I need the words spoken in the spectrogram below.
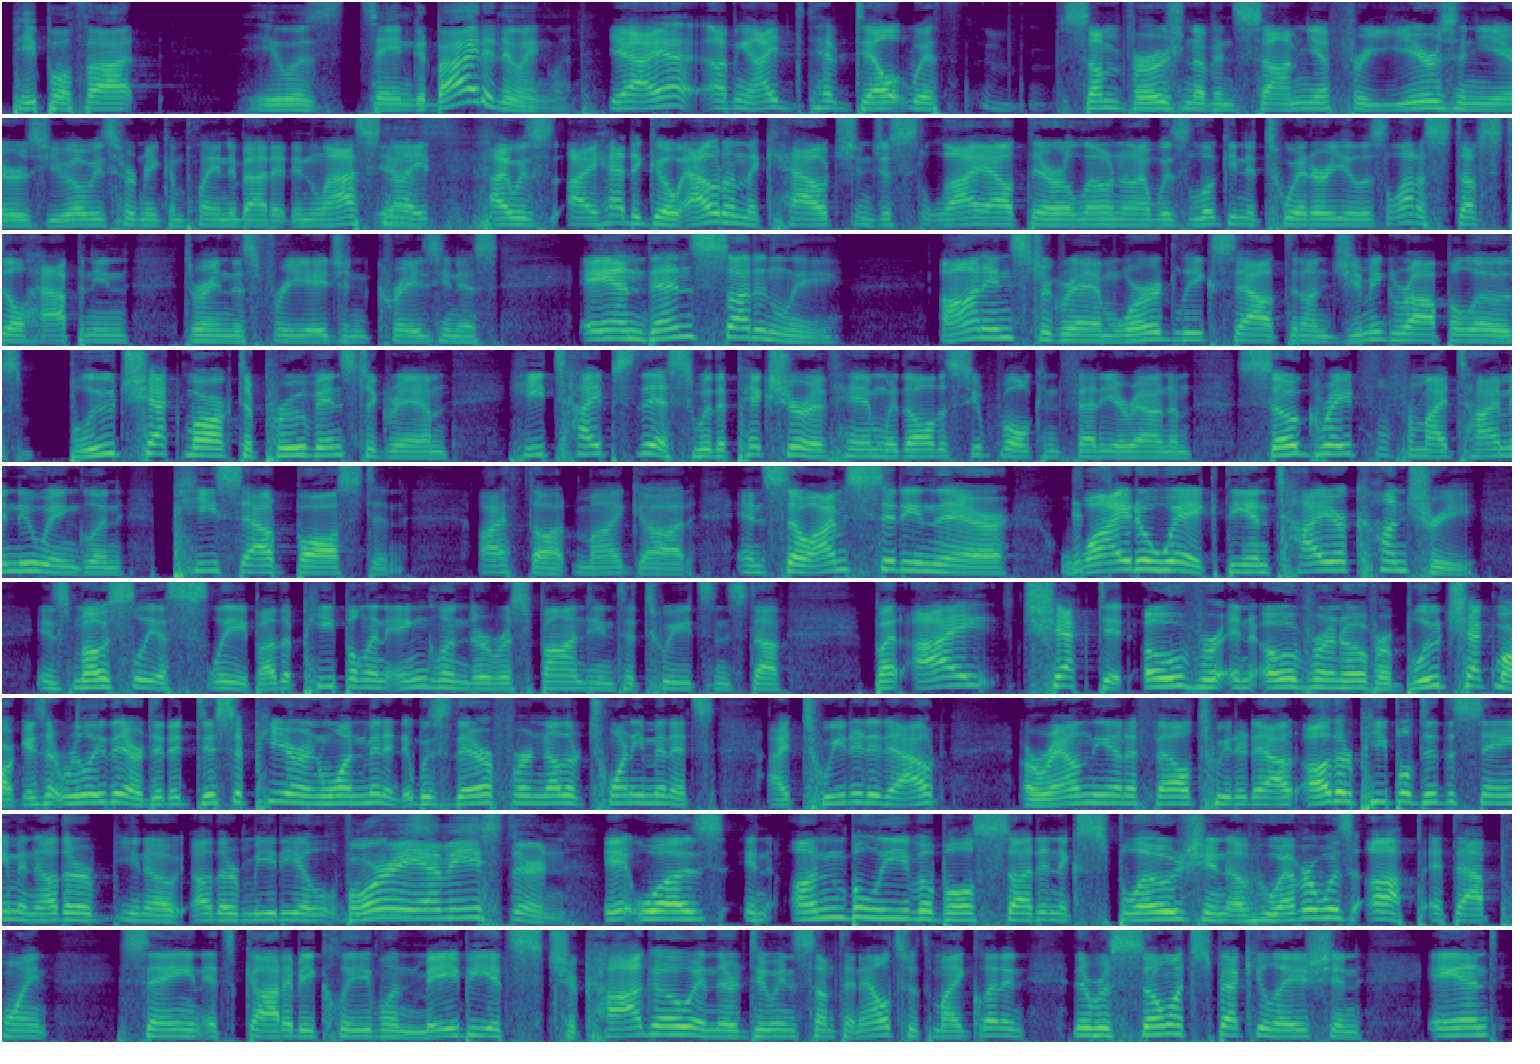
people thought he was saying goodbye to New England. Yeah, I, uh, I mean, I have dealt with some version of insomnia for years and years. You always heard me complain about it. And last Yes. night, I was I had to go out on the couch and just lie out there alone. And I was looking at Twitter. You know, there's a lot of stuff still happening during this free agent craziness. And then suddenly, on Instagram, word leaks out that on Jimmy Garoppolo's blue check mark to prove Instagram, he types this with a picture of him with all the Super Bowl confetti around him. So grateful for my time in New England. Peace out, Boston. I thought, my God. And so I'm sitting there wide awake. The entire country is mostly asleep. Other people in England are responding to tweets and stuff. But I checked it over and over and over. Blue check mark. Is it really there? Did it disappear in one minute? It was there for another 20 minutes. I tweeted it out around the NFL, tweeted out. Other people did the same in other, you know, other media. 4 a.m. Eastern. It was an unbelievable sudden explosion of whoever was up at that point saying it's got to be Cleveland. Maybe it's Chicago and they're doing something else with Mike Glennon. There was so much speculation. And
